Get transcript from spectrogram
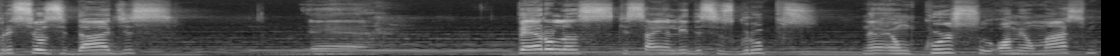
preciosidades, é, pérolas que saem ali desses grupos. Né? É um curso, Homem ao Máximo.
